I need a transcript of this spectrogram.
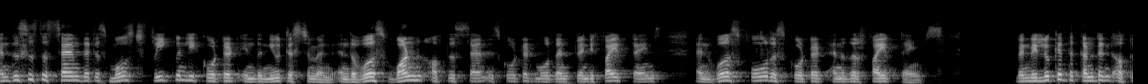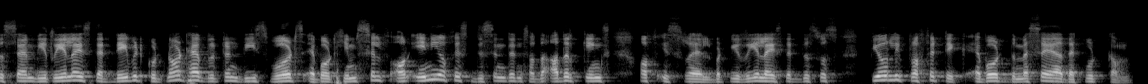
And this is the psalm that is most frequently quoted in the New Testament. And the verse 1 of this psalm is quoted more than 25 times, and verse 4 is quoted another 5 times. When we look at the content of the psalm, we realize that David could not have written these words about himself or any of his descendants or the other kings of Israel, but we realize that this was purely prophetic about the Messiah that would come.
